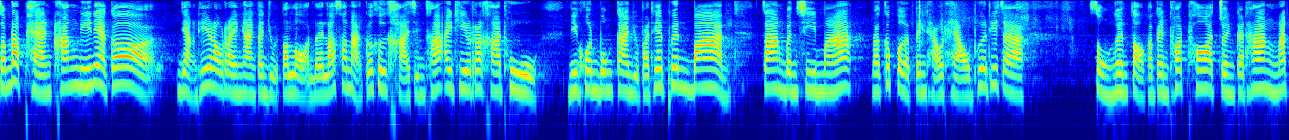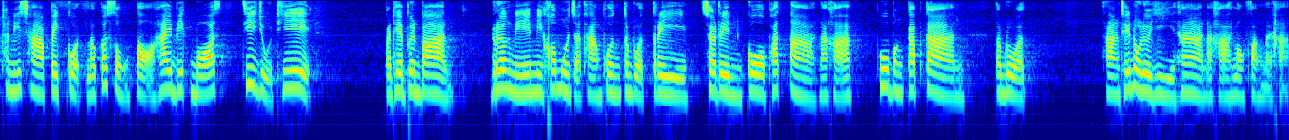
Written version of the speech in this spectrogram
สำหรับแผนครั้งนี้เนี่ยก็อย่างที่เรารายงานกันอยู่ตลอดเลยลักษณะก็คือขายสินค้าไอทีราคาถูก มีคนบงการอยู่ประเทศเพื่อนบ้าน จ้างบัญชีม้า แล้วก็เปิดเป็นแถวๆ เพื่อที่จะส่งเงินต่อกันเป็นทอดๆ จนกระทั่งนัทธนิชาไปกด แล้วก็ส่งต่อให้บิ๊กบอสที่อยู่ที่ประเทศเพื่อนบ้าน เรื่องนี้มีข้อมูลจากทางพลตำรวจตรีชรินโกพัตตานะคะ ผู้บังคับการตำรวจทางเทคโนโลยี 5 นะคะ ลองฟังหน่อยค่ะ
